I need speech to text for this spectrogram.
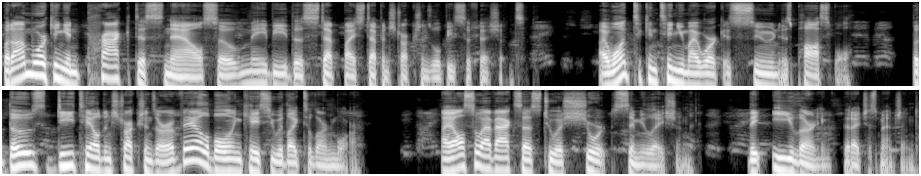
But I'm working in practice now, so maybe the step-by-step instructions will be sufficient. I want to continue my work as soon as possible but those detailed instructions are available in case you would like to learn more. I also have access to a short simulation, the e-learning that I just mentioned.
